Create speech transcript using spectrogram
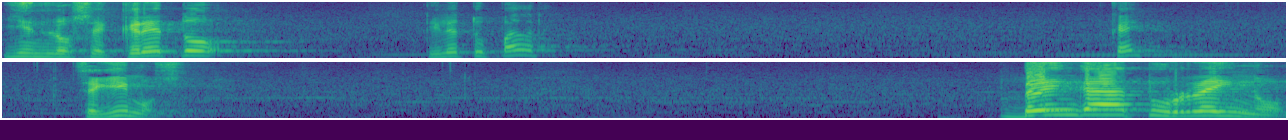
y en lo secreto, dile a tu Padre. ¿Ok? Seguimos. Venga tu reino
